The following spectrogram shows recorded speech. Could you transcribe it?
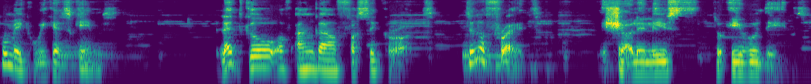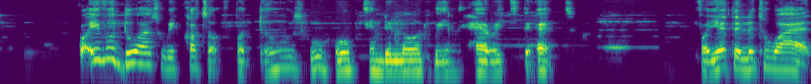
who make wicked schemes. Let go of anger and forsake wrath. Do not fret, it surely leads to evil deeds. For evildoers will be cut off, but those who hope in the Lord will inherit the earth. For yet a little while,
